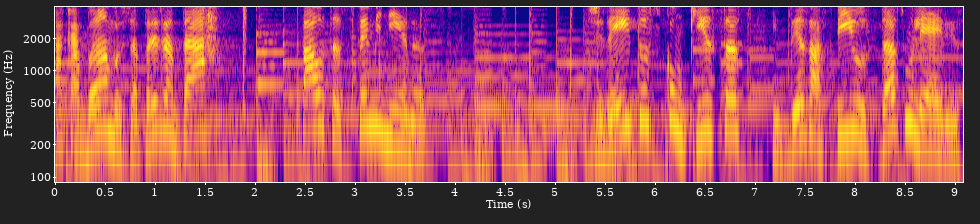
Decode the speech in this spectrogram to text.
Acabamos de apresentar Pautas Femininas. Direitos, conquistas e desafios das mulheres.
